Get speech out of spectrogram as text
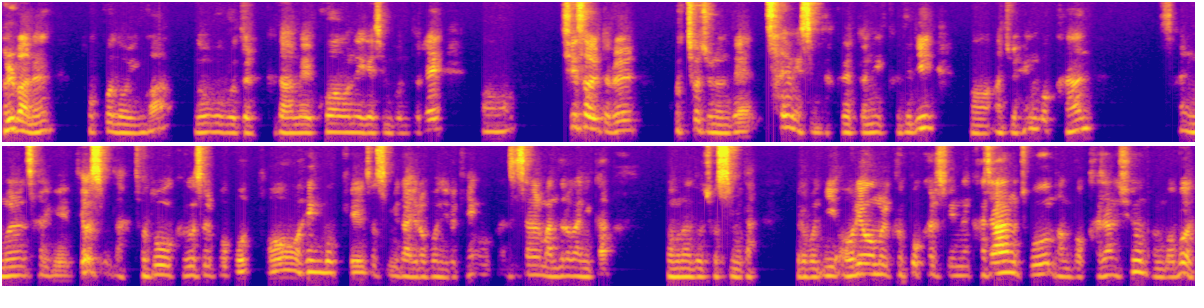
절반은 독거노인과 노부부들 그 다음에 고아원에 계신 분들의 어, 시설들을 고쳐주는데 사용했습니다. 그랬더니 그들이 어, 아주 행복한 삶을 살게 되었습니다. 저도 그것을 보고 더 행복해졌습니다. 여러분 이렇게 행복한 세상을 만들어 가니까 너무나도 좋습니다. 여러분 이 어려움을 극복할 수 있는 가장 좋은 방법, 가장 쉬운 방법은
